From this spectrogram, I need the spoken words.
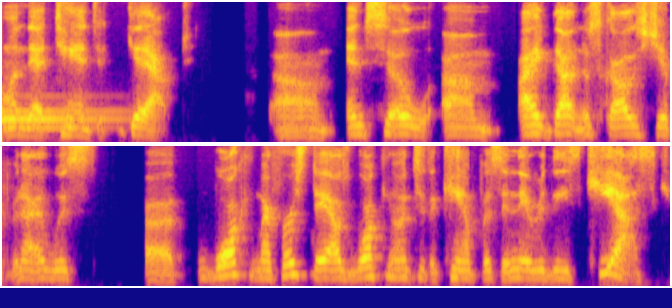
on that tangent, get out. Um, and so um, I had gotten a scholarship and I was uh, walking, my first day I was walking onto the campus and there were these kiosks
